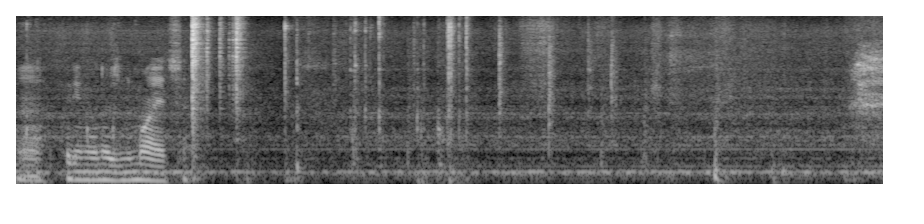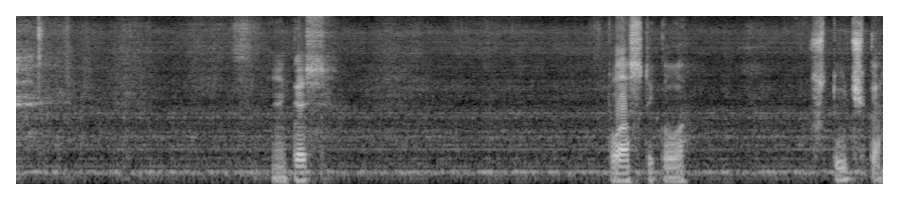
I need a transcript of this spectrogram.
А, хрін воно знімається. Якась пластикова штучка.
